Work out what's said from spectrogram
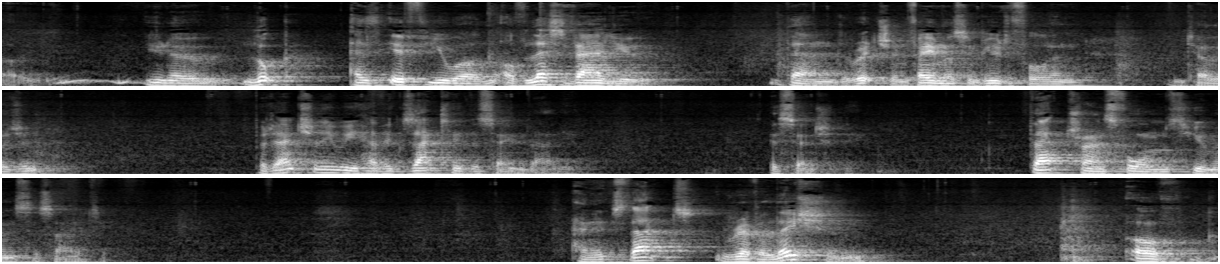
uh, you know, look as if you are of less value than the rich and famous and beautiful and intelligent. But actually, we have exactly the same value, essentially. That transforms human society. And it's that revelation of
